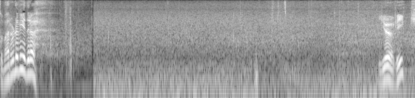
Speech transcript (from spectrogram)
Så bærer det videre. Gjøvik.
